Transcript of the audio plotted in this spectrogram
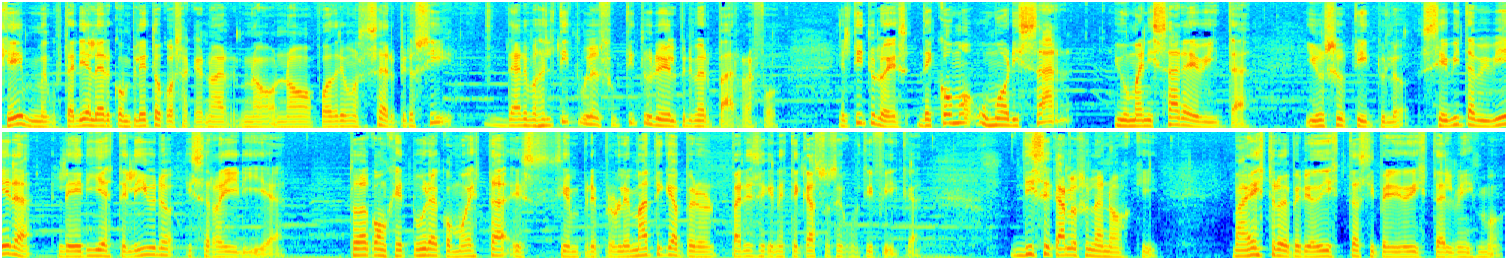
que me gustaría leer completo, cosa que no, no, no podremos hacer, pero sí daremos el título, el subtítulo y el primer párrafo. El título es De cómo humorizar y humanizar a Evita. Y un subtítulo, si Evita viviera, leería este libro y se reiría. Toda conjetura como esta es siempre problemática, pero parece que en este caso se justifica. Dice Carlos Ulanowski, maestro de periodistas y periodista él mismo,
